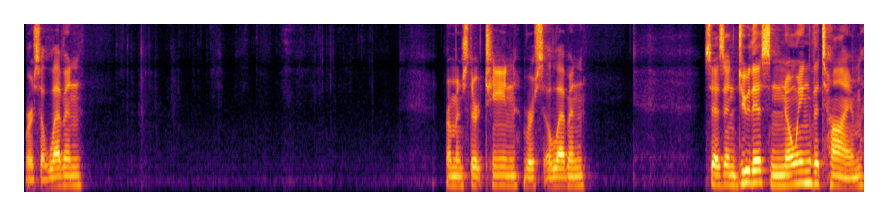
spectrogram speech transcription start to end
verse 11. Romans 13, verse 11 says, And do this knowing the time,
